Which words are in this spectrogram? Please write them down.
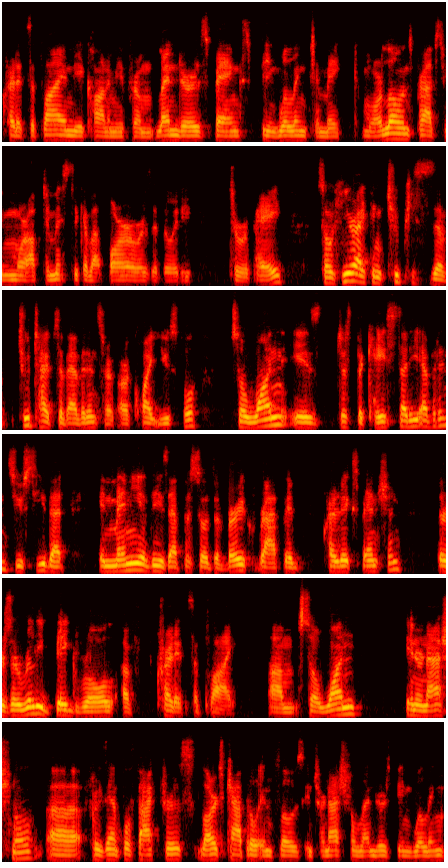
credit supply in the economy, from lenders, banks being willing to make more loans, perhaps being more optimistic about borrowers' ability to repay? So here I think two pieces of, two types of evidence are, are quite useful. So one is just the case study evidence. You see that in many of these episodes of very rapid credit expansion, there's a really big role of credit supply. Um, so one, international, uh, for example, factors, large capital inflows, international lenders being willing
